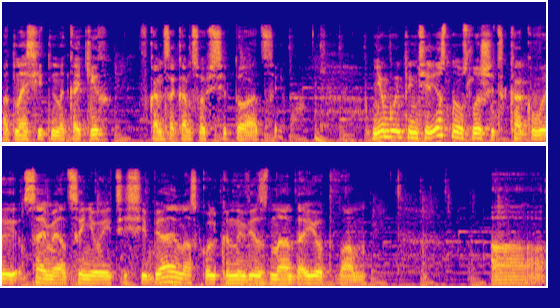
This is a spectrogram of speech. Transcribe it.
относительно каких, в конце концов, ситуаций. Мне будет интересно услышать, как вы сами оцениваете себя и насколько новизна дает вам а,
